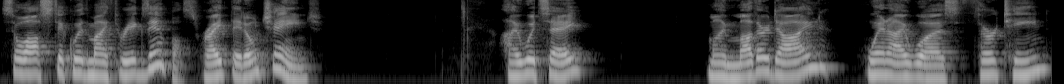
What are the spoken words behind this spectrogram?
So I'll stick with my three examples, right? They don't change. I would say my mother died when I was 13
